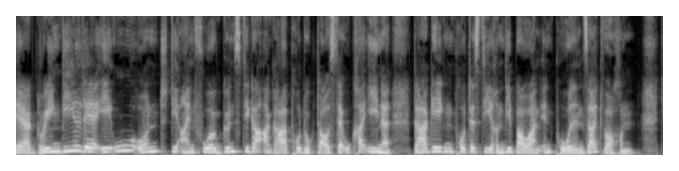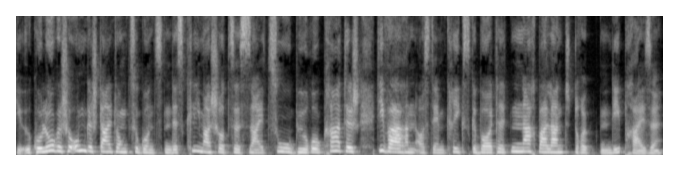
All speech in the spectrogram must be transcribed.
der Green Deal der EU und die Einfuhr günstiger Agrarprodukte aus der Ukraine. Dagegen protestieren die Bauern in Polen seit Wochen. Die ökologische Umgestaltung zugunsten des Klimaschutzes sei zu bürokratisch. Die Waren aus dem kriegsgebeutelten Nachbarland drückten die Preise.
